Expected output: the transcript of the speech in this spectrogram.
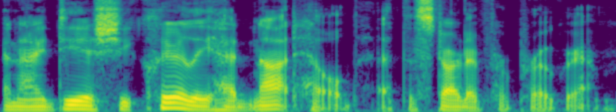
an idea she clearly had not held at the start of her program.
